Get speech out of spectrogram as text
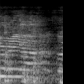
Nigeria.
